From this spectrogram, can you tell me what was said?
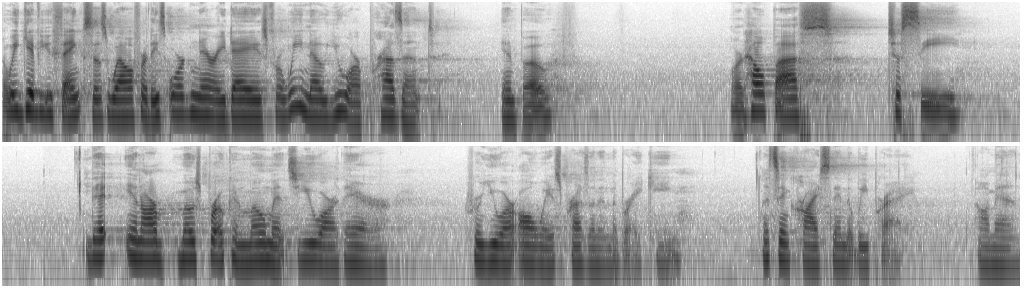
We give you thanks as well for these ordinary days, for we know you are present in both. Lord, help us to see that in our most broken moments, you are there, for you are always present in the breaking. It's in Christ's name that we pray. Amen.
